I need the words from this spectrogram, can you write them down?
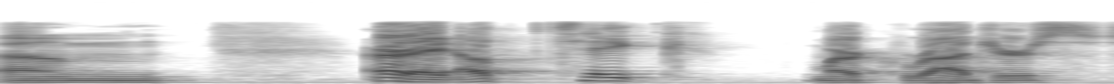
Um, all right, I'll take Mark Rogers.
